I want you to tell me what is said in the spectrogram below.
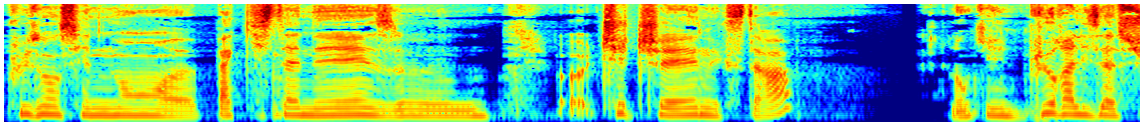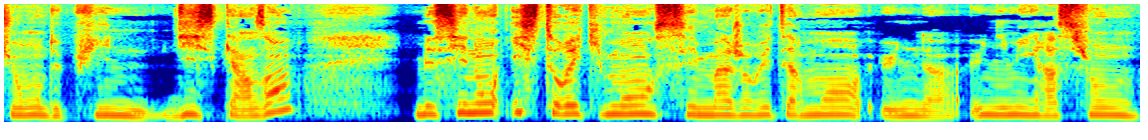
plus anciennement pakistanaise, tchétchène, etc. Donc il y a une pluralisation depuis 10-15 ans. Mais sinon, historiquement, c'est majoritairement une immigration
